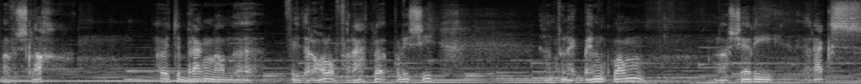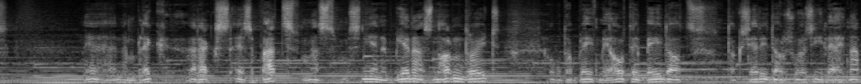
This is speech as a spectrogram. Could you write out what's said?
mijn verslag uit te brengen aan de federale of rechtelijke politie. En toen ik binnenkwam, lag Sherry rechts nee, in een blik rechts in zijn bed, met, met zijn ene been en zijn arm. Oh, dat blijft mij altijd bij dat, dat ik Sherry daar zo zie liggen.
